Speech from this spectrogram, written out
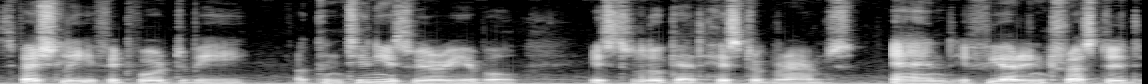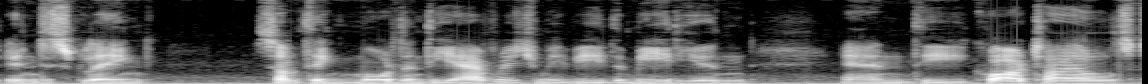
especially if it were to be a continuous variable is to look at histograms. And if you are interested in displaying something more than the average, maybe the median and the quartiles,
